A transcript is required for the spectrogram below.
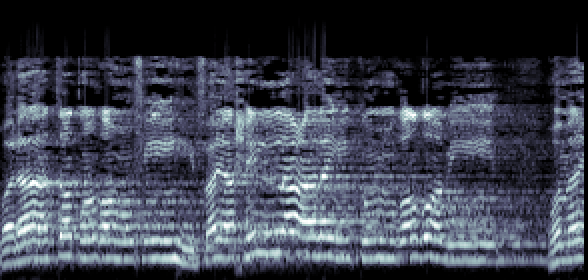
ولا تطغوا فيه فيحل عليكم غضبي. ومن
